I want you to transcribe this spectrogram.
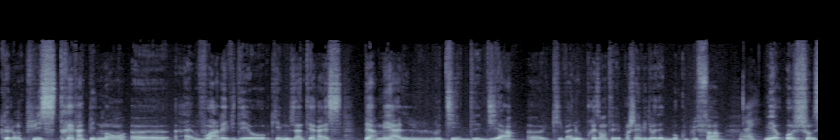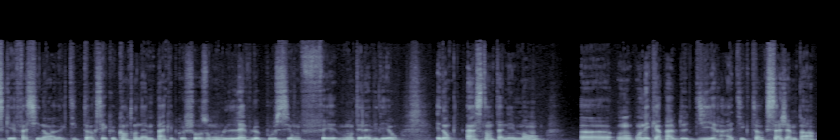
que l'on puisse très rapidement voir les vidéos qui nous intéressent permet à l'outil d'IA qui va nous présenter les prochaines vidéos d'être beaucoup plus fin. Mais autre chose qui est fascinant avec TikTok, c'est que quand on n'aime pas quelque chose, on lève le pouce et on fait monter la vidéo. Et donc instantanément, on, on, est capable de dire à TikTok, ça j'aime pas,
